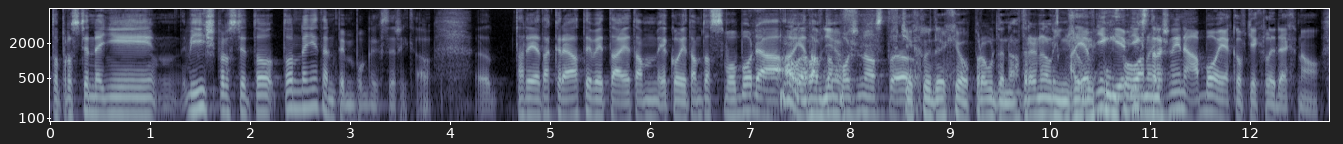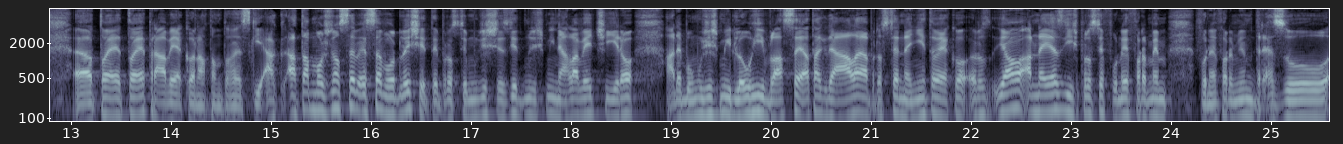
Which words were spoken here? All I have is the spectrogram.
to prostě není, víš, prostě to, to není ten ping-pong, jak jsi říkal. Tady je ta kreativita, je tam, jako je tam ta svoboda no, a je tam ta možnost. V těch lidech je opravdu ten adrenalin, a je v, nich, je v nich strašný náboj, jako v těch lidech, no. To je, to je právě jako na tom to hezký. A, a ta možnost se, se odlišit, ty prostě můžeš jezdit, můžeš mít na hlavě číro, anebo můžeš mít dlouhý vlasy a tak dále a prostě není to jako, jo, a nejezdíš prostě v uniformním, v uniformním drezu,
